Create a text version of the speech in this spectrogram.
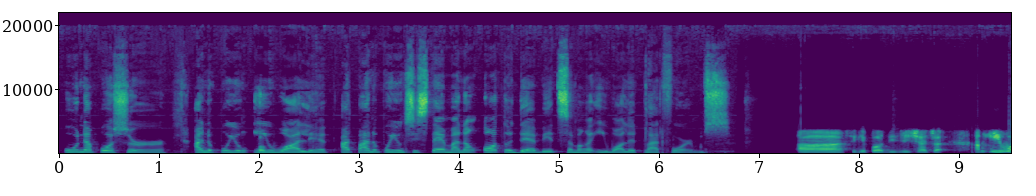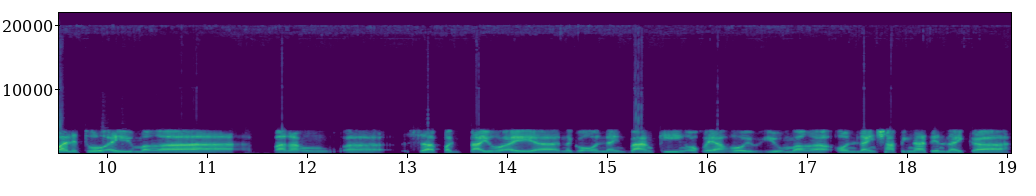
Una po sir, ano po yung e-wallet at paano po yung sistema ng auto debit sa mga e-wallet platforms? Ah, sige po, DJ Chacha. Ang e-wallet ho ay mga parang ah, sa pag tayo ay ah, nag-online banking o kaya ho yung mga online shopping natin like ah,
